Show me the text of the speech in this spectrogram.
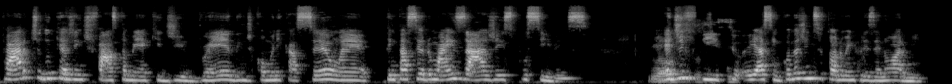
parte do que a gente faz também aqui de branding, de comunicação, é tentar ser o mais ágeis possíveis. É Nossa. É difícil, e assim, quando a gente se torna uma empresa enorme,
